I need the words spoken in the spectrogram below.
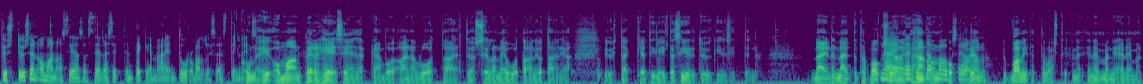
pystyy sen oman asiansa siellä sitten tekemään turvallisesti. Niin Kun se... ei omaan perheeseensäkään voi aina luottaa, että jos siellä neuvotaan jotain ja, ja yhtäkkiä tililtä siirtyykin sitten näin, näitä tapauksia, Näitäkin näitähän on koko ajan on. valitettavasti en, enemmän ja enemmän.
